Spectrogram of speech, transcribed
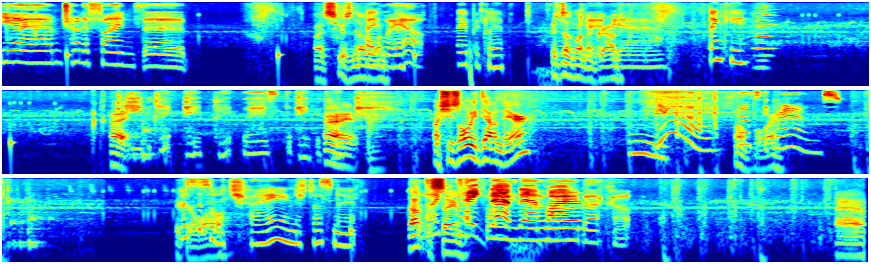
Yeah, I'm trying to find the All right, so here's another paper. one. way up. Paperclip. There's another one on the ground. Yeah. Thank you. All right. Paperclip, paperclip. Where's the paperclip? All right. Oh, she's all the way down there? Mm. Yeah, Oh, fell to boy. the ground. Took This her a is all changed, doesn't it? Not But the I same. Take that, find my way vampires. Back up. Uh,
